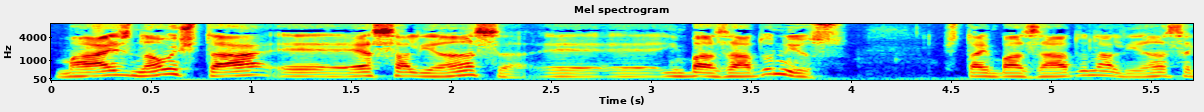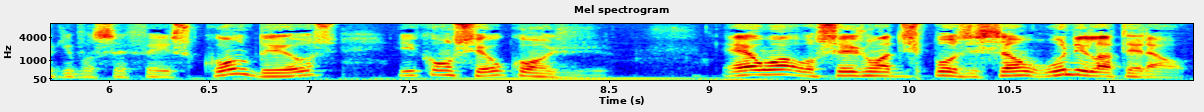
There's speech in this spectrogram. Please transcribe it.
Mas não está é, essa aliança é, é, embasado nisso. Está embasado na aliança que você fez com Deus e com seu cônjuge é uma, ou seja, uma disposição unilateral.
